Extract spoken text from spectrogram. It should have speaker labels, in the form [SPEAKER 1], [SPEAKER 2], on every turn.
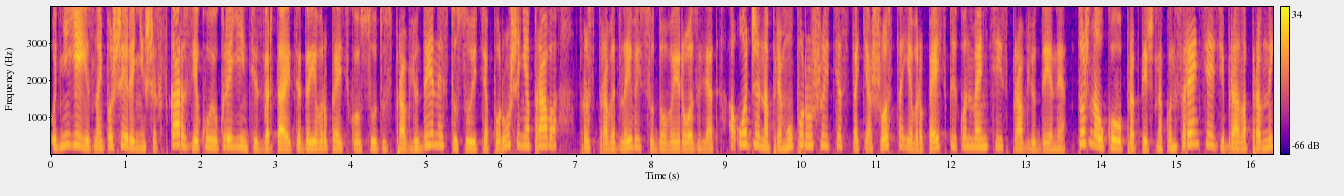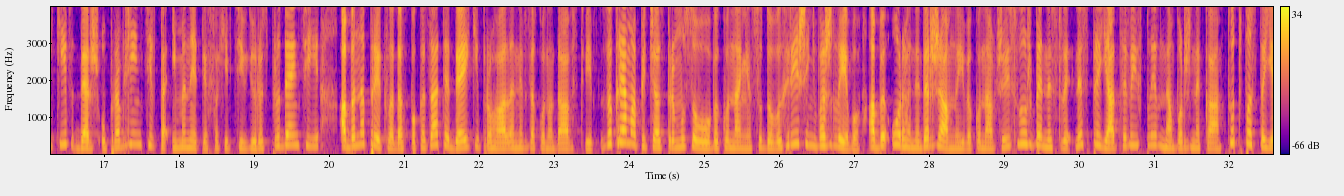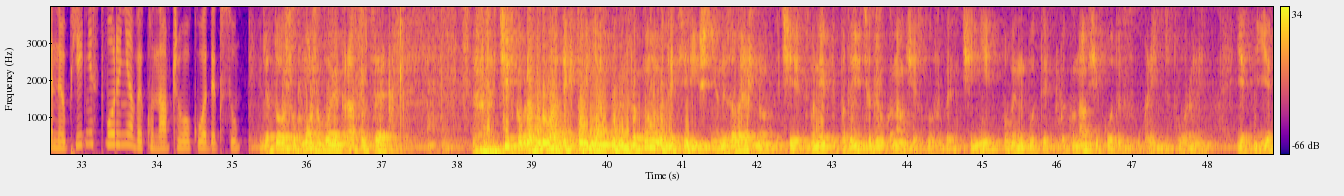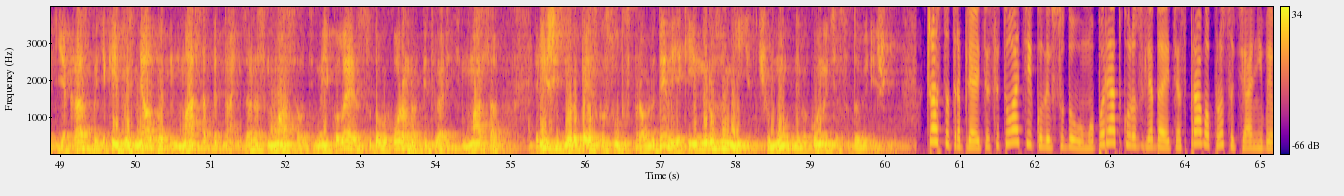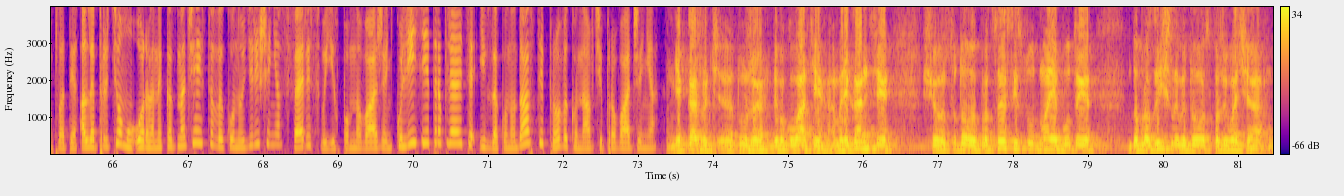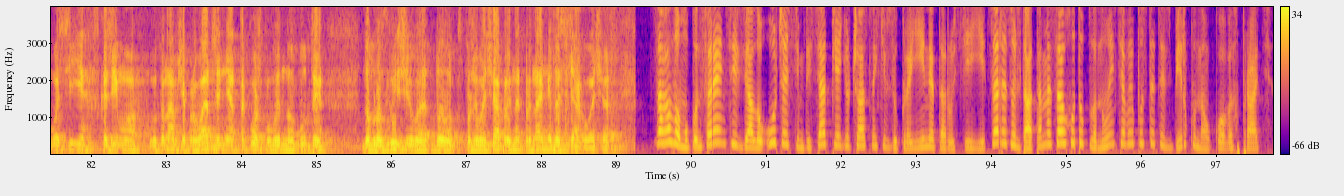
[SPEAKER 1] Однією з найпоширеніших скарг, з якою українці звертаються до Європейського суду з прав людини, стосується порушення права про справедливий судовий розгляд. А отже, напряму порушується стаття 6 Європейської конвенції з прав людини. Тож науково-практична конференція зібрала правників, держуправлінців та іменитих фахівців юриспруденції, аби на прикладах показати деякі прогалини в законодавстві. Зокрема, під час примусового виконання судових рішень важливо, аби органи державної виконавчої служби несли несприятливий вплив на боржника. Тут постає необхідність створення виконавчого кодексу.
[SPEAKER 2] Для того, щоб можна було якраз оце чітко врегулювати, хто і як повинен виконувати ці рішення, незалежно чи вони подаються до виконавчої служби чи ні, повинен бути виконавчий кодекс в Україні створений. Якраз би який би зняв би маса питань. Зараз маса, от мої колеги з судових органів підтвердять, маса рішень Європейського суду з прав людини, який не розуміє, чому не виконуються судові рішення.
[SPEAKER 1] Часто трапляються ситуації, коли в судовому порядку розглядається справа про соціальні виплати, але при цьому органи казначейства виконують рішення в сфері своїх повноважень. Колізії трапляються і в законодавстві про виконавчі провадження.
[SPEAKER 3] як кажуть е, дуже дивакуваті американці, що судовий процес і суд має бути доброзичливий до споживача. Ось і, скажімо, виконавче провадження також повинно бути доброзичливе до споживача, прина- принаймні до стягувача.
[SPEAKER 1] Загалом у конференції взяло участь 75 учасників з України та Росії. За результатами заходу планується випустити збірку наукових праць.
